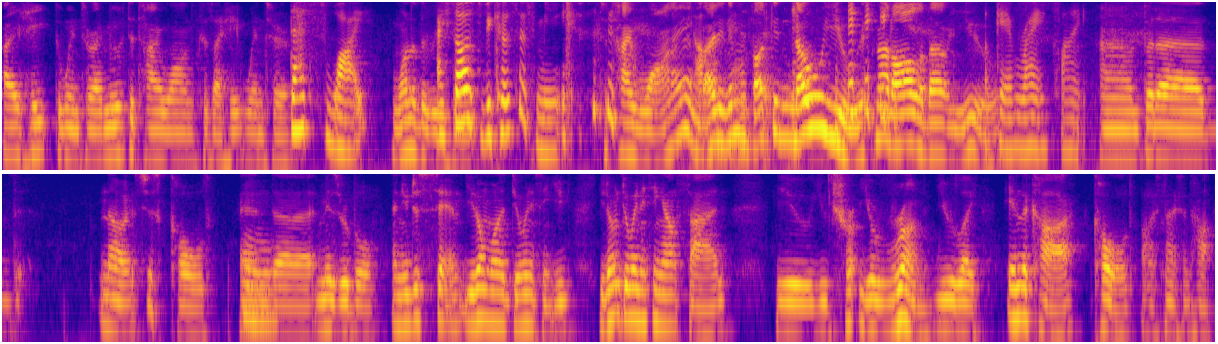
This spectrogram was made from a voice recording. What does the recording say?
I hate the winter. I moved to Taiwan because I hate winter. That's why. One of the reasons I thought it's because of me. to Taiwan. I, Oh, I didn't even fucking know you. It's not all about you. okay, right, fine. Um, but uh, no, it's just cold Mm. and uh, miserable, and you just sit and you don't want to do anything. You you don't do anything outside You you tr- you run. You like in the car, cold. Oh, it's nice and hot.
